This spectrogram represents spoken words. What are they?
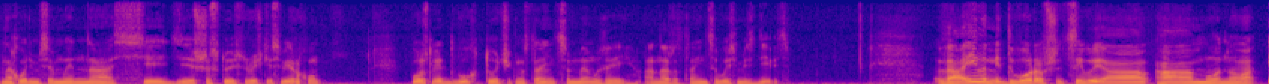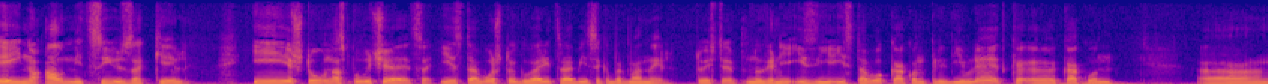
Находимся мы на седе шестой строчке сверху, после двух точек на странице Мемгей, она же страница 89. Ваилами дворов шицивы амоно эйно алмицию закель. И что у нас получается из того, что говорит Рабиса Кабарманель? То есть, э, ну, вернее, из, из того, как он предъявляет, э, как он Э,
